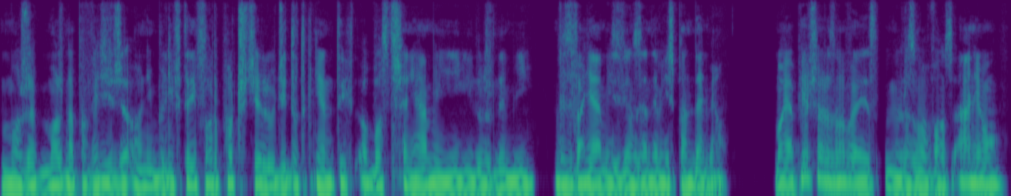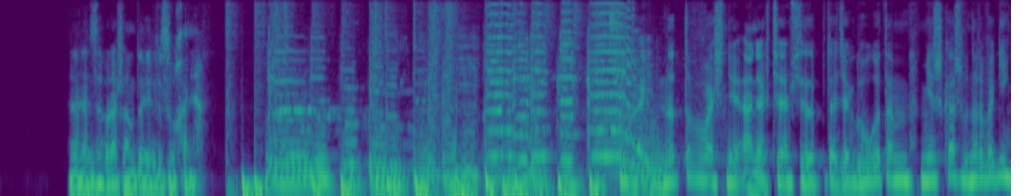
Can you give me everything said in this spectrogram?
może można powiedzieć, że oni byli w tej forpoczcie ludzi dotkniętych obostrzeniami i różnymi wyzwaniami związanymi z pandemią. Moja pierwsza rozmowa jest rozmową z Anią. E, zapraszam do jej wysłuchania. Słuchaj, no to właśnie Ania, chciałem się zapytać, jak długo tam mieszkasz w Norwegii?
